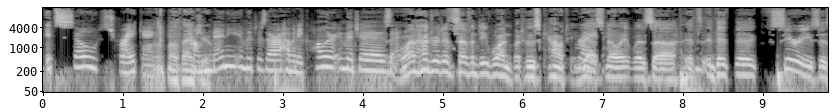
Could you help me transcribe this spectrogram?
it's so striking. Well, thank how you. many images there are, how many color images. And, 171, but who's counting? Right. Yes, no, it was. Uh, it's the, the series is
